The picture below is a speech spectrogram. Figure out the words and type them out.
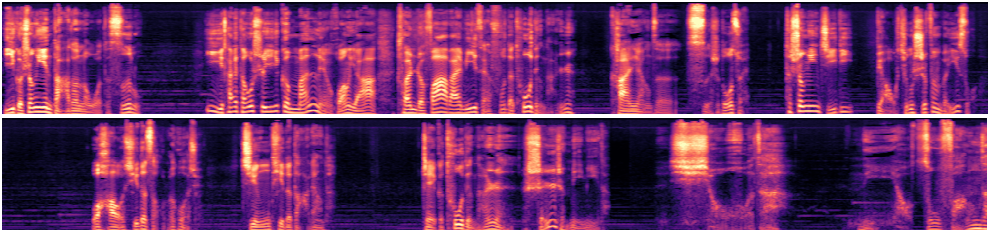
一个声音打断了我的思路。一抬头，是一个满脸黄牙、穿着发白迷彩服的秃顶男人，看样子四十多岁。他声音极低，表情十分猥琐。我好奇的走了过去，警惕的打量他。这个秃顶男人神神秘秘的，小伙子。你要租房子？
